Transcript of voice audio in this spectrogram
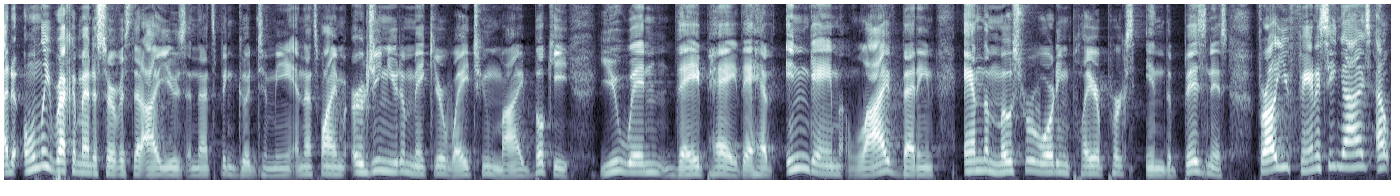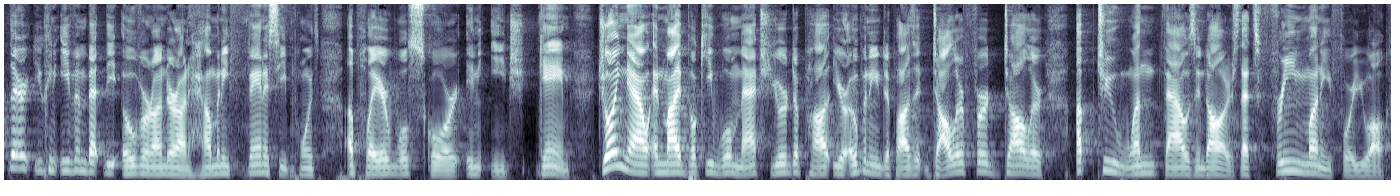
I'd only recommend a service that I use and that's been good to me, and that's why I'm urging you to make your way to my bookie. You win, they pay. They have in-game live betting and the most rewarding player perks in the business. For all you fantasy guys out there, you can even bet the over/under on how many fantasy points a player will score in each game. Join now, and my bookie will match your deposit, your opening deposit, dollar for dollar up to $1,000. That's free money for you all.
